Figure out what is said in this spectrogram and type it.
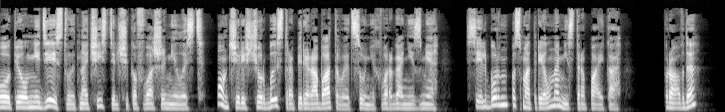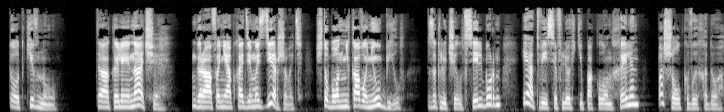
«Опиум не действует на чистильщиков, ваша милость. Он чересчур быстро перерабатывается у них в организме». Сельборн посмотрел на мистера Пайка. «Правда?» Тот кивнул. «Так или иначе, графа необходимо сдерживать, чтобы он никого не убил», заключил Сельборн и, отвесив легкий поклон Хелен, пошел к выходу.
